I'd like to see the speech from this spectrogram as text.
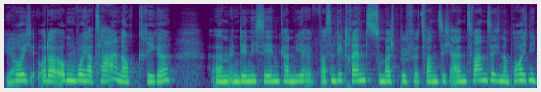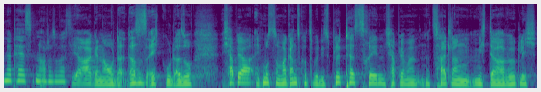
ja. wo ich oder irgendwoher Zahlen auch kriege, ähm, in denen ich sehen kann, wie, was sind die Trends zum Beispiel für 2021 und dann brauche ich nicht mehr testen oder sowas. Ja, genau, das ist echt gut. Also ich habe ja, ich muss noch mal ganz kurz über die Split-Tests reden. Ich habe ja mal eine Zeit lang mich da wirklich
